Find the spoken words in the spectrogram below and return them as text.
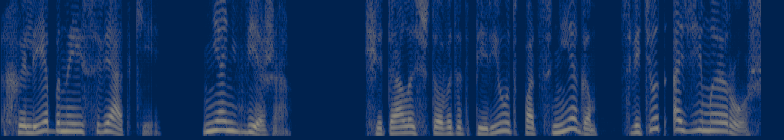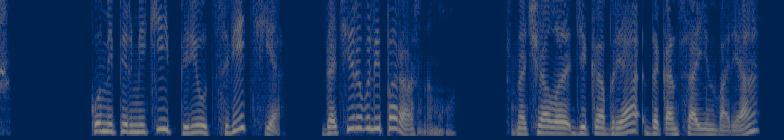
«хлебные святки» — нянь-вежа. Считалось, что в этот период под снегом цветет озимая рожь. Коми-пермяки период цветья датировали по-разному. С начала декабря до конца января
